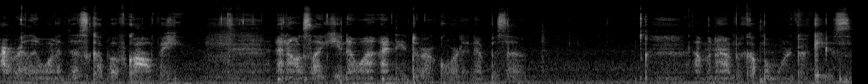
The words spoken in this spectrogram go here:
I really wanted this cup of coffee. And I was like, you know what? I need to record an episode. I'm gonna have a couple more cookies.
